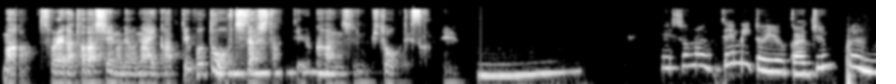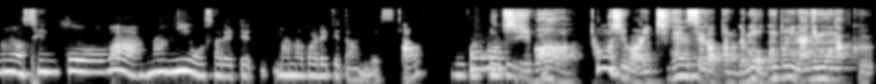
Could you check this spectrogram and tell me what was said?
まあ、それが正しいのではないかっていうことを打ち出したっていう感じの人ですかね。うんで、そのゼミというか、淳君の専攻は何をされて、学ばれてたんですか？当時は、当時は1年生だったので、もう本当に何もなく、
